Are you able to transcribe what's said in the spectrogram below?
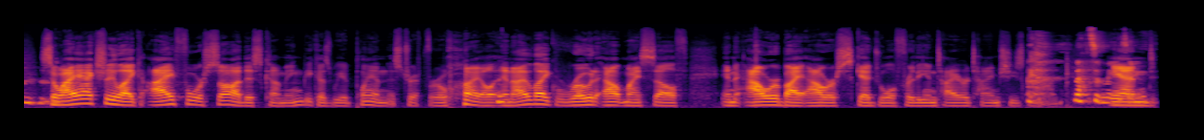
Mm-hmm. So I actually like I foresaw this coming because we had planned this trip for a while, and I like wrote out myself an hour by hour schedule for the entire time she's gone. That's amazing. And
